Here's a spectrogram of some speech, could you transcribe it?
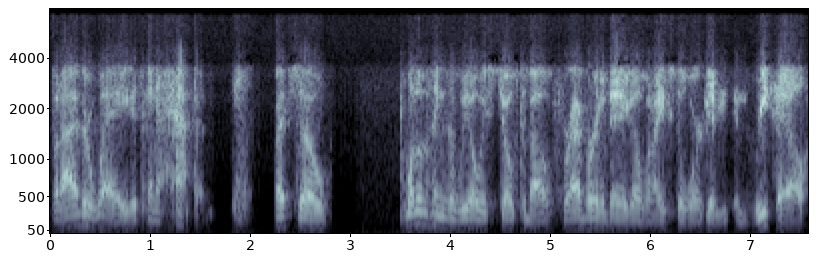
but either way, it's going to happen. Right? So one of the things that we always joked about forever and a day ago when I used to work in, in retail,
